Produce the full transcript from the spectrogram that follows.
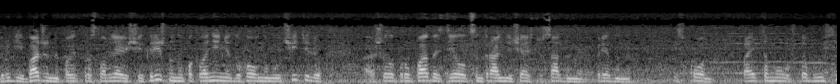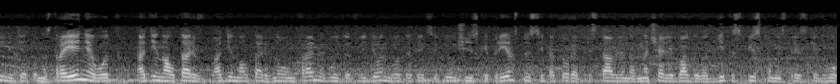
другие баджаны поют прославляющие Кришну, но поклонение духовному учителю э, Шила Прупада сделал центральной частью саданы преданных искон. Поэтому, чтобы усилить это настроение, вот один алтарь, один алтарь в новом храме будет отведен вот этой цепи ученической преемственности, которая представлена в начале Бхагавад Гиты списком из 32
